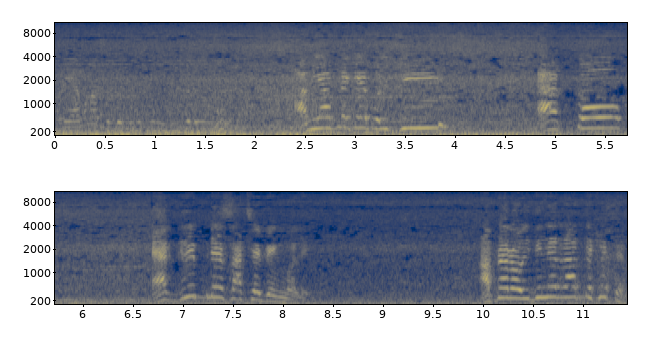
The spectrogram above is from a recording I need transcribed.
মানে এমন আসলে আমি আপনাকে বলছি, এত অ্যাগ্রিভনেস আছে বেঙ্গলে। আপনারা ওই দিনের রাত দেখেছেন?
